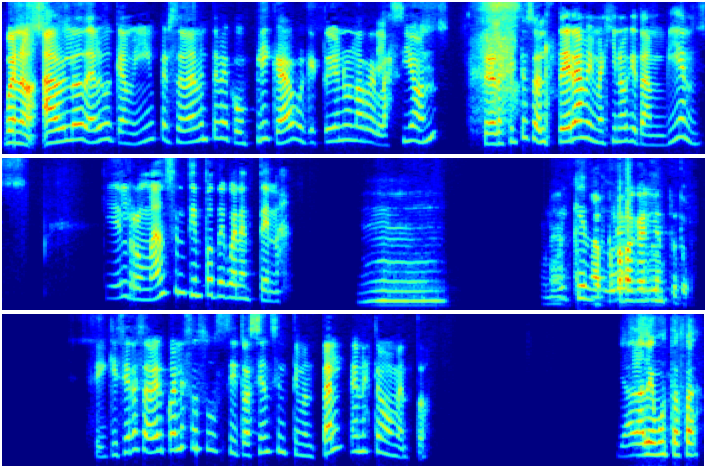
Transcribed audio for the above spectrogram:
Bueno, hablo de algo que a mí personalmente me complica porque estoy en una relación, pero a la gente soltera me imagino que también. Que el romance en tiempos de cuarentena. Mm, una, Uy, qué una duro. papa caliente tú. Sí, quisiera saber cuál es su situación sentimental en este momento. Ya, dale, Mustafa.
